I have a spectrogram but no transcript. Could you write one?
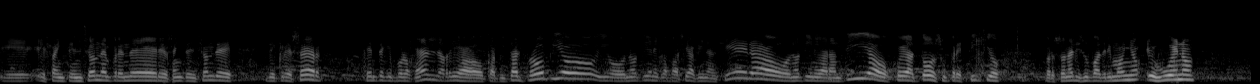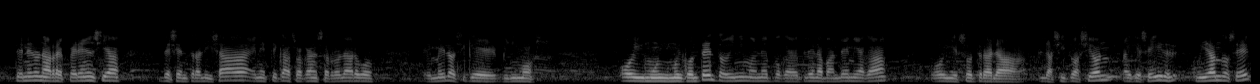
eh, esa intención de emprender, esa intención de, de crecer, gente que por lo general le arriesga capital propio o no tiene capacidad financiera o no tiene garantía o juega todo su prestigio personal y su patrimonio, es bueno tener una referencia descentralizada, en este caso acá en Cerro Largo, en Melo, así que vinimos hoy muy, muy contentos, vinimos en época de plena pandemia acá, hoy es otra la, la situación, hay que seguir cuidándose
